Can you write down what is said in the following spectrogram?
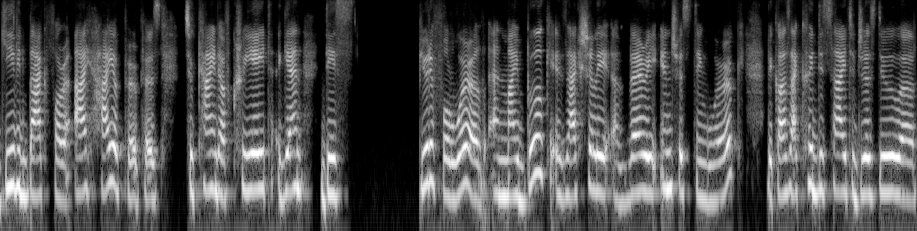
give it back for a higher purpose to kind of create again this beautiful world. And my book is actually a very interesting work because I could decide to just do, a,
